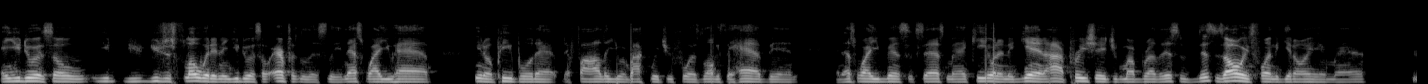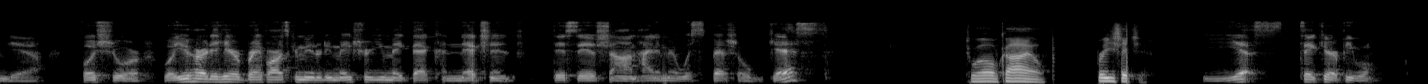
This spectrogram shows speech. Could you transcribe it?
And you do it so you you you just flow with it and you do it so effortlessly. And that's why you have, you know, people that, that follow you and rock with you for as long as they have been. And that's why you've been success, man. Keep on. And again, I appreciate you, my brother. This is this is always fun to get on here, man. Yeah, for sure. Well, you heard it here, Brave Bravehearts community. Make sure you make that connection. This is Sean Heineman with special guest 12 Kyle. Appreciate you. Yes. Take care, people.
